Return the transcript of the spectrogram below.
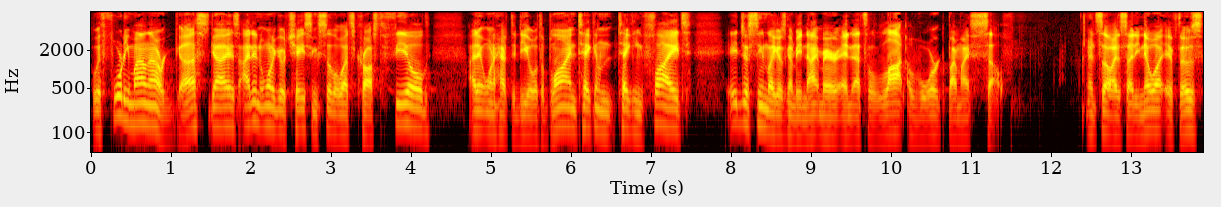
with 40 mile an hour gusts, guys, I didn't want to go chasing silhouettes across the field. I didn't want to have to deal with the blind taking taking flight. It just seemed like it was going to be a nightmare, and that's a lot of work by myself. And so I decided, you know what? If those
